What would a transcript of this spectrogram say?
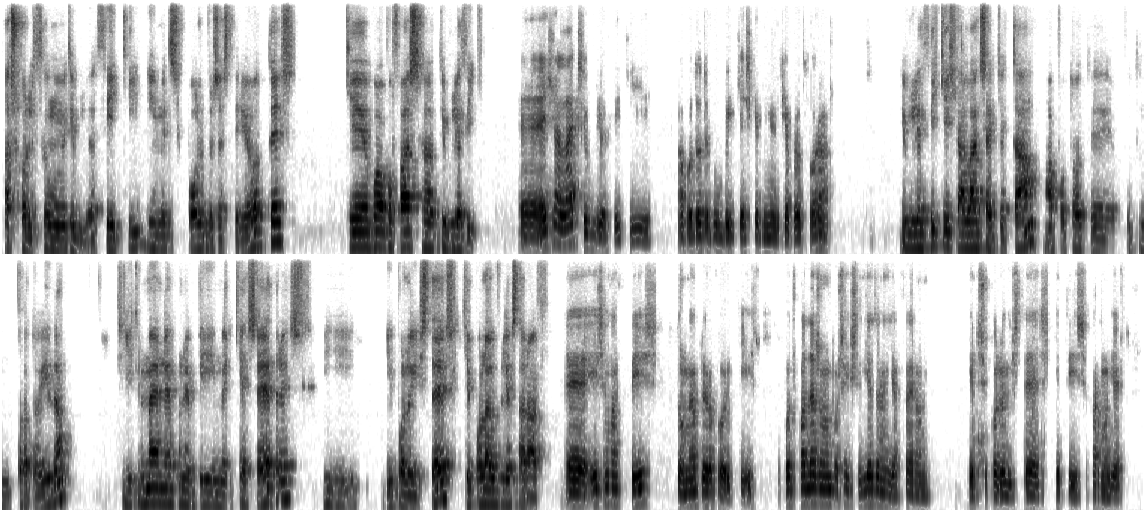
θα ασχοληθούμε με τη βιβλιοθήκη ή με τις υπόλοιπες δραστηριότητες και εγώ αποφάσισα τη βιβλιοθήκη. Ε, έχει αλλάξει η βιβλιοθήκη από τότε που μπήκε και την για πρώτη φορά; Η βιβλιοθήκη έχει αλλάξει αρκετά από τότε που την πρώτο είδα. Συγκεκριμένα έχουν μπει μερικές έδρες, οι υπολογιστές και πολλά βιβλία στα ράφια. Ε, είσαι μαθητής του τομέα πληροφορικής, οπότε φαντάζομαι πως έχεις ιδιαίτερο ενδιαφέρον για τους υπολογιστές και τις εφαρμογές τους.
